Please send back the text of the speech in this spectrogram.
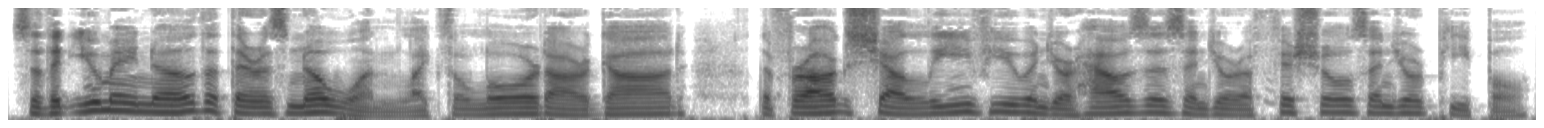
so that you may know that there is no one like the Lord our God, the frogs shall leave you and your houses and your officials and your people.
